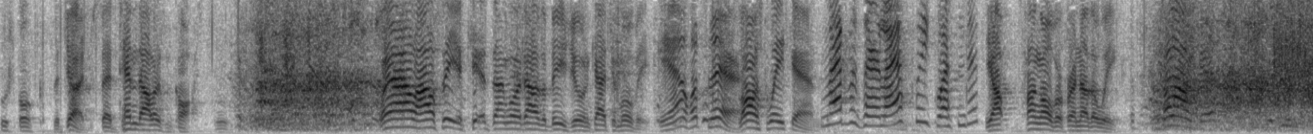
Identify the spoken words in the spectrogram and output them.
Who spoke? The judge said $10 in costs. well, I'll see you, kids. I'm going down to the Bijou and catch a movie. Yeah, what's there? Lost weekend. do? That was there last week, wasn't it? Yep, it's hung over for another week. So long, kids.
